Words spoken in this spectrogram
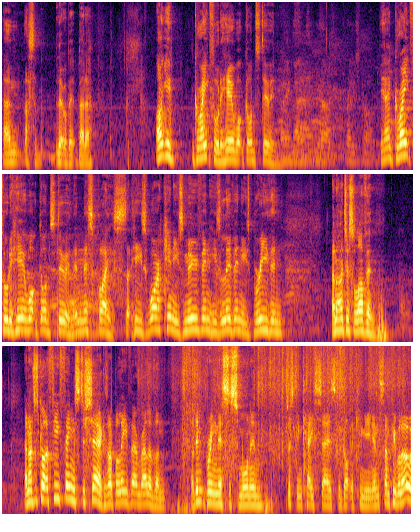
Um, that's a little bit better. Aren't you grateful to hear what God's doing? Amen. Yeah, grateful to hear what God's doing in this place. That He's working, He's moving, He's living, He's breathing. And I just love Him. And I've just got a few things to share because I believe they're relevant. I didn't bring this this morning just in case says forgot the communion. Some people, oh,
